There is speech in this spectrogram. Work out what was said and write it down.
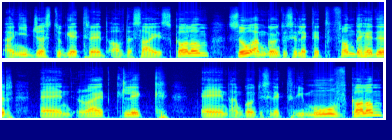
I need just to get rid of the size column. So I'm going to select it from the header and right click and I'm going to select remove column.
